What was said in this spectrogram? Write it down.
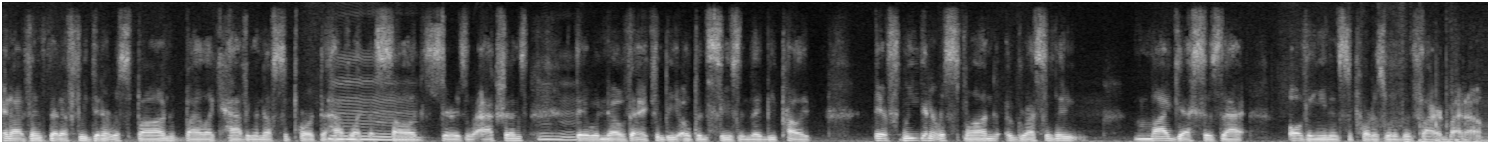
And I think that if we didn't respond by like having enough support to have like a mm. solid series of actions, mm-hmm. they would know that it can be open season. They'd be probably, if we didn't respond aggressively, my guess is that all the union supporters would have been fired by now.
